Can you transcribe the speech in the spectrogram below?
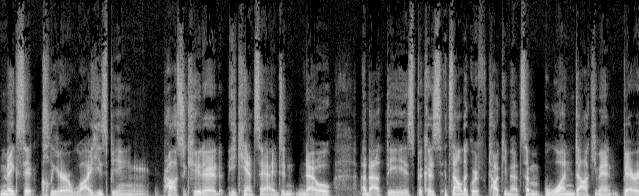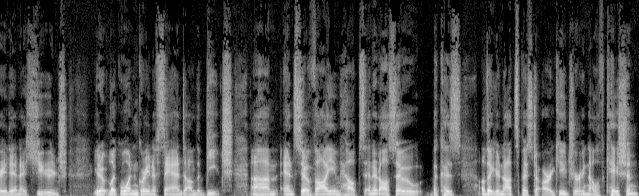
makes it clear why he's being prosecuted. He can't say, I didn't know about these because it's not like we're talking about some one document buried in a huge, you know, like one grain of sand on the beach. Um, and so volume helps. And it also, because although you're not supposed to argue jury nullification,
